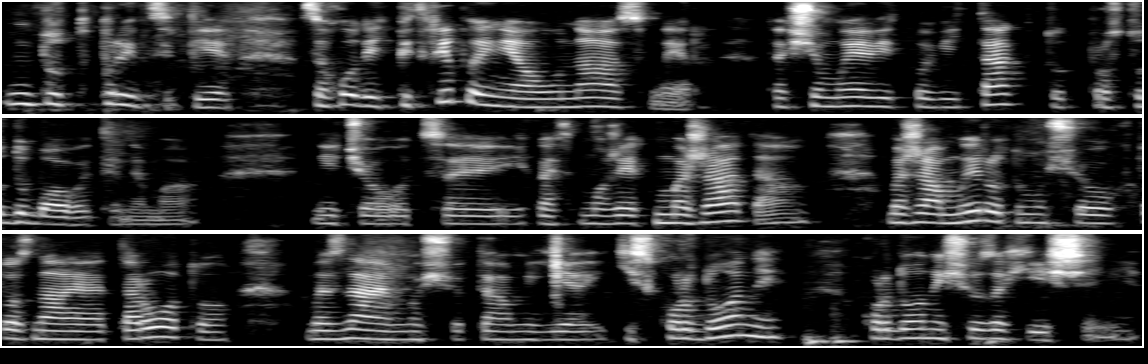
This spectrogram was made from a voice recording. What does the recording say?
Ну, тут, в принципі, заходить підкріплення, у нас мир. Так що моя відповідь так, тут просто додати нема нічого. Це якась, може, як межа, да? межа миру, тому що хто знає Таро, то ми знаємо, що там є якісь кордони, кордони, що захищені.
